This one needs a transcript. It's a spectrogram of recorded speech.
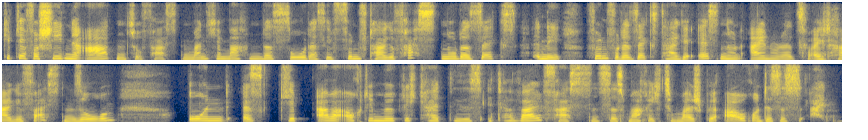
gibt ja verschiedene Arten zu fasten. Manche machen das so, dass sie fünf Tage fasten oder sechs, äh, nee, fünf oder sechs Tage essen und ein oder zwei Tage fasten, so rum. Und es gibt aber auch die Möglichkeit dieses Intervallfastens. Das mache ich zum Beispiel auch und das ist eine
